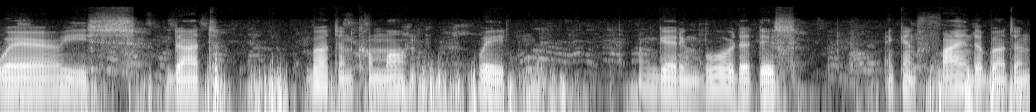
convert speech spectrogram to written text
Where is that button? Come on. Wait. I'm getting bored at this. I can't find the button.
